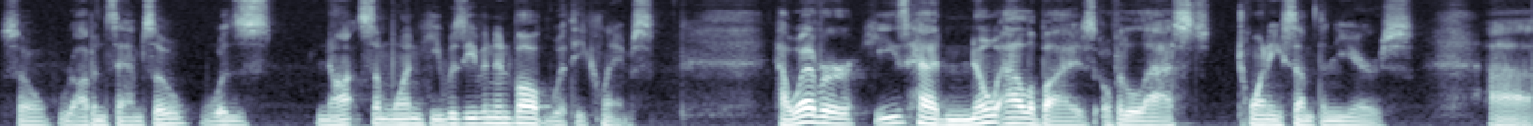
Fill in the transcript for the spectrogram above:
So Robin Samsoe was not someone he was even involved with, he claims. However, he's had no alibis over the last 20 something years. Uh,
